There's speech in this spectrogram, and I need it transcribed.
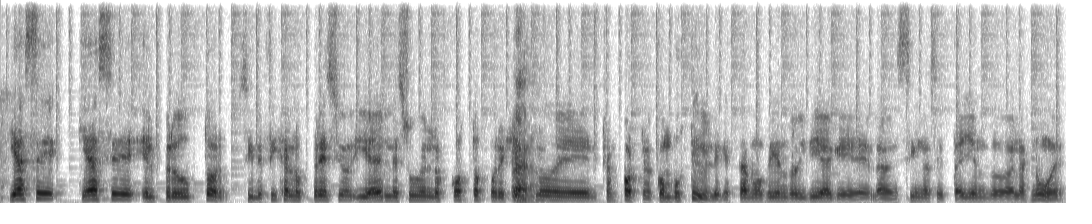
qué, hace, qué hace el productor si le fijan los precios y a él le suben los costos, por ejemplo, del transporte, el combustible, que estamos viendo hoy día que la benzina se está yendo a las nubes?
